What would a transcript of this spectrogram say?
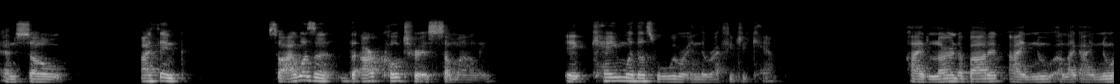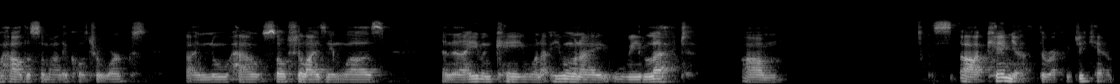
and so I think, so I wasn't, the, our culture is Somali. It came with us when we were in the refugee camp. I learned about it. I knew, like, I knew how the Somali culture works. I knew how socializing was. And then I even came when I, even when I, we left um, uh, Kenya, the refugee camp,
